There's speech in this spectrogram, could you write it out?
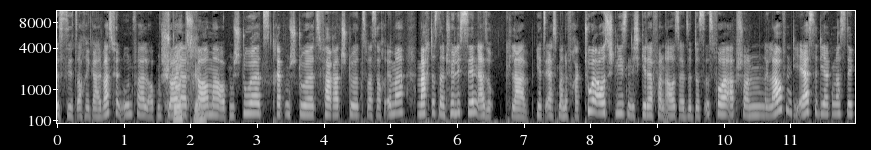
ist jetzt auch egal, was für ein Unfall, ob ein Schleudertrauma, ja. ob ein Sturz, Treppensturz, Fahrradsturz, was auch immer, macht es natürlich Sinn. Also klar, jetzt erstmal eine Fraktur ausschließen. Ich gehe davon aus, also das ist vorab schon gelaufen, die erste Diagnostik.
